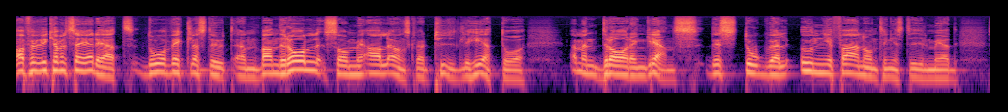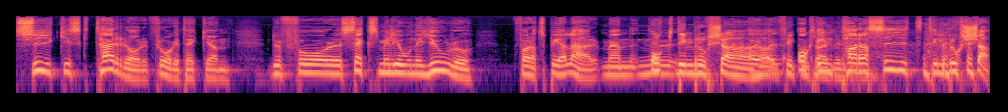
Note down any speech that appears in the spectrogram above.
Ja, för vi kan väl säga det att då vecklas det ut en banderoll som med all önskvärd tydlighet då ja, men, drar en gräns. Det stod väl ungefär någonting i stil med psykisk terror? frågetecken. Du får 6 miljoner euro för att spela här. Men nu, och din brorsa fick Och din liksom. parasit till brorsa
